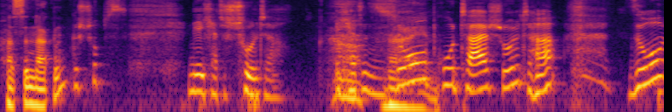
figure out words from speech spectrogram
Hast du Nacken? geschubst. Nee, ich hatte Schulter. Ich hatte so nein. brutal Schulter, so,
